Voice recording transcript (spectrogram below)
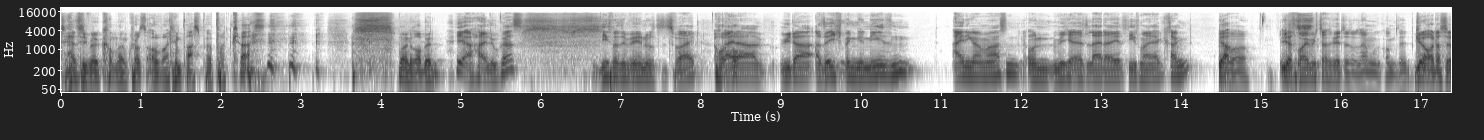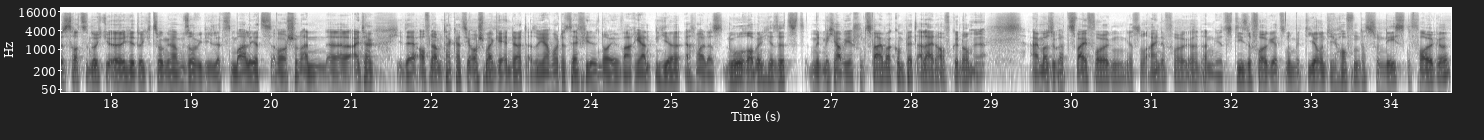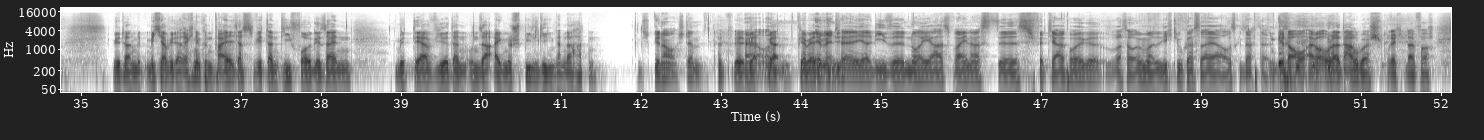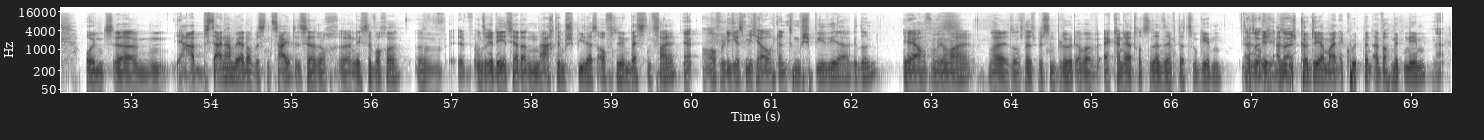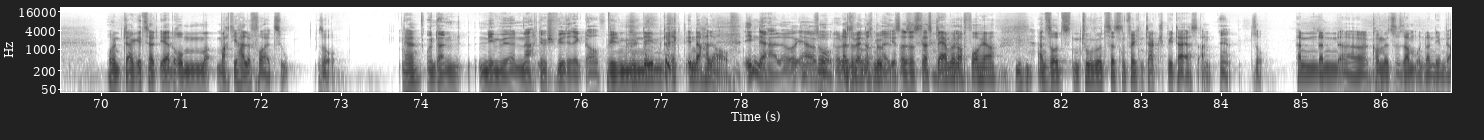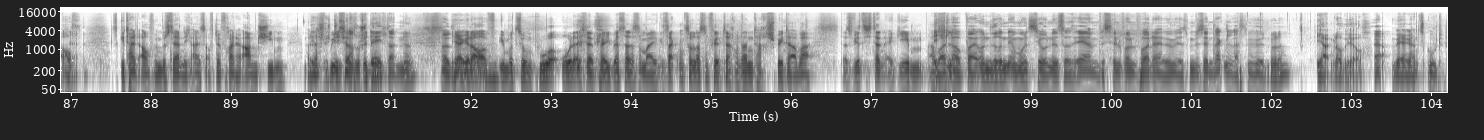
und herzlich willkommen beim Crossover, dem Basketball-Podcast. Moin Robin. Ja, hi Lukas. Diesmal sind wir hier nur zu zweit. Leider wieder, also ich bin genesen einigermaßen und Michael ist leider jetzt diesmal erkrankt. Ja. Aber ich freue mich, dass wir zusammengekommen sind. Genau, dass wir es trotzdem durch, äh, hier durchgezogen haben, so wie die letzten Male. Jetzt aber auch schon an äh, ein Tag, der Aufnahmetag hat sich auch schon mal geändert. Also wir haben heute sehr viele neue Varianten hier. Erstmal, dass nur Robin hier sitzt. Mit mich habe ich ja schon zweimal komplett alleine aufgenommen. Ja. Einmal sogar zwei Folgen, jetzt nur eine Folge, dann jetzt diese Folge, jetzt nur mit dir und ich hoffe, dass zur nächsten Folge wir dann mit Micha wieder rechnen können, weil das wird dann die Folge sein, mit der wir dann unser eigenes Spiel gegeneinander hatten. Genau, stimmt. Wir- wir- ja, wir- und wir haben ja die eventuell ja diese Neujahrs-Weihnachts-Spezialfolge, was auch immer sich Lukas da ja ausgedacht hat. Genau, einfach oder darüber sprechen einfach. Und ähm, ja, bis dahin haben wir ja noch ein bisschen Zeit, ist ja noch äh, nächste Woche. Äh, unsere Idee ist ja dann nach dem Spiel das aufzunehmen, im besten Fall. Ja, hoffentlich ist Micha auch dann zum Spiel wieder gesund. Ja, hoffen wir mal, weil sonst wäre es ein bisschen blöd, aber er kann ja trotzdem seinen Senf dazugeben. Ja, Also, ich, also Fall. ich könnte ja mein Equipment einfach mitnehmen Ja. Und da geht es halt eher darum, mach die Halle vorher zu. So. Ja? Und dann nehmen wir nach dem Spiel direkt auf. Wir nehmen direkt in der Halle auf. In der Halle, oh, ja. So, gut, also wenn so. das möglich ist. Also das, das klären wir noch vorher. Mhm. Ansonsten tun wir uns das dann vielleicht einen Tag später erst an. Ja. So. Dann, dann äh, kommen wir zusammen und dann nehmen wir auf. Es geht halt auch. Wir müssen ja nicht alles auf den Freitagabend schieben, weil das Spiel ist ja so spät. dann, ne? Also, Ja, genau, auf Emotionen pur. Oder es wäre vielleicht besser, das mal sacken zu lassen für einen Tag und dann einen Tag später. Aber das wird sich dann ergeben. Aber ich glaube, bei unseren Emotionen ist das eher ein bisschen von Vorteil, wenn wir es ein bisschen sacken lassen würden, oder? Ja, glaube ich auch. Ja. Wäre ganz gut.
